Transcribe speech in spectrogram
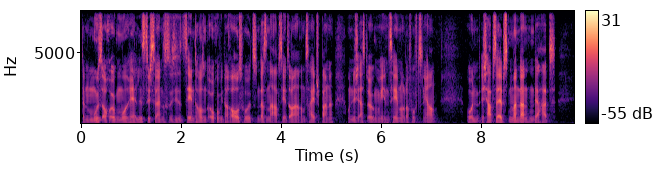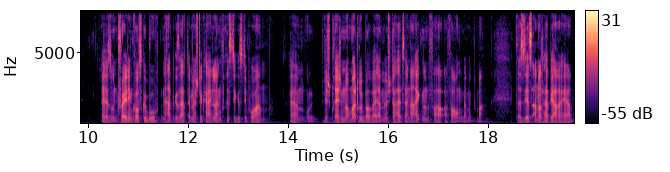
dann muss auch irgendwo realistisch sein, dass du diese 10.000 Euro wieder rausholst und das in einer absehbaren Zeitspanne und nicht erst irgendwie in 10 oder 15 Jahren. Und ich habe selbst einen Mandanten, der hat äh, so einen Trading-Kurs gebucht und hat gesagt, er möchte kein langfristiges Depot haben. Ähm, und wir sprechen nochmal drüber, weil er möchte halt seine eigenen Erfahrungen damit machen. Das ist jetzt anderthalb Jahre her.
